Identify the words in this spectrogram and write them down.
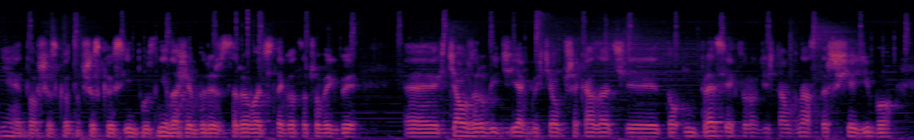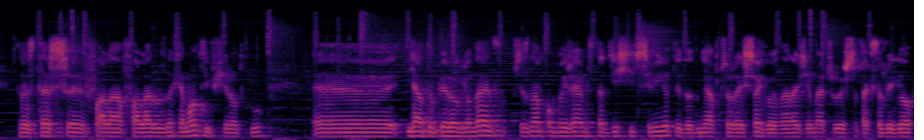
Nie, to wszystko, to wszystko jest impuls. Nie da się wyreżyserować tego, co człowiek by e, chciał zrobić, jakby chciał przekazać e, tą impresję, którą gdzieś tam w nas też siedzi, bo to jest też e, fala, fala różnych emocji w środku. E, ja dopiero oglądając, przyznam, obejrzałem 43 minuty do dnia wczorajszego, na razie meczu jeszcze tak sobie go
